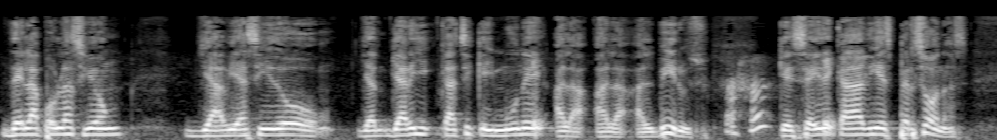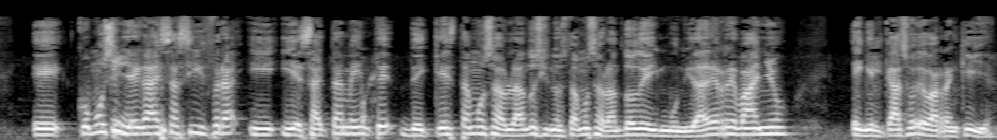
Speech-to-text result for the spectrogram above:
de la población ya había sido, ya, casi que inmune a la, al virus, que 6 de cada 10 personas. Eh, ¿Cómo se llega a esa cifra y, exactamente de qué estamos hablando si no estamos hablando de inmunidad de rebaño en el caso de Barranquilla?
